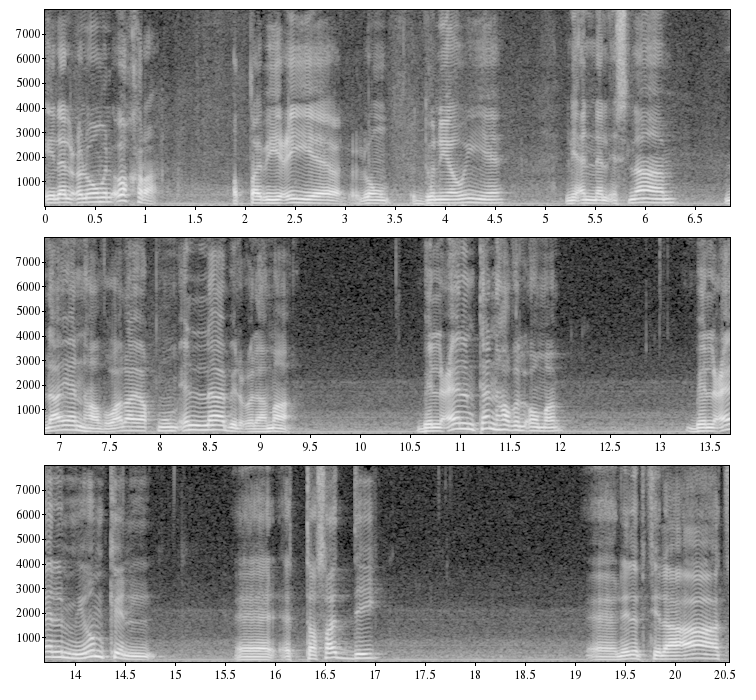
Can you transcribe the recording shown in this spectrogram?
إلى العلوم الأخرى الطبيعية العلوم الدنيوية لأن الإسلام لا ينهض ولا يقوم إلا بالعلماء. بالعلم تنهض الأمم بالعلم يمكن آه، التصدي آه، للابتلاءات.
